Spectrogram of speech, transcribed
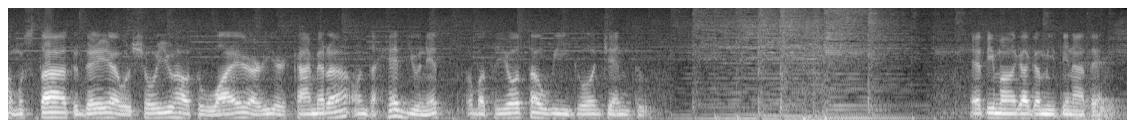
Kamusta? Today I will show you how to wire a rear camera on the head unit of a Toyota Wigo Gen 2. Ito yung mga gagamitin natin.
